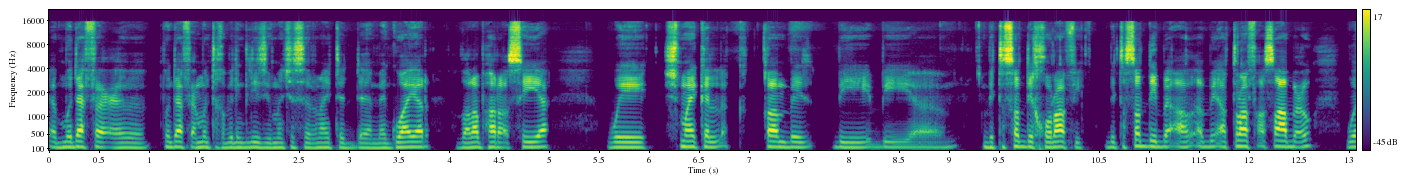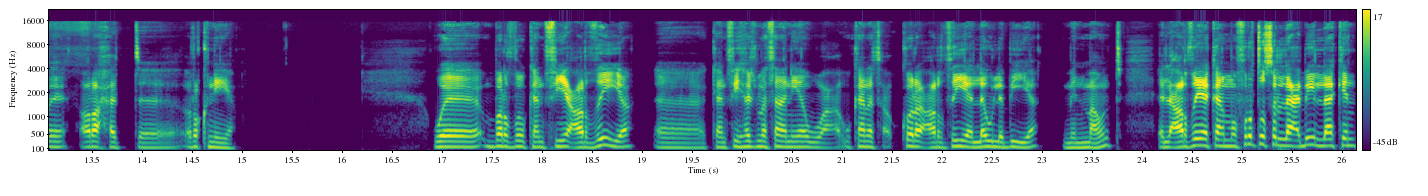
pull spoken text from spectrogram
مدافع مدافع منتخب الإنجليزي ومانشستر يونايتد ماجواير ضربها رأسية وشمايكل قام ب ب بتصدي خرافي بتصدي بأطراف أصابعه وراحت آه، وبرضو كان في عرضية آه، كان في هجمة ثانية وع- وكانت كرة عرضية لولبية من ماونت. العرضية كان المفروض توصل اللاعبين لكن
